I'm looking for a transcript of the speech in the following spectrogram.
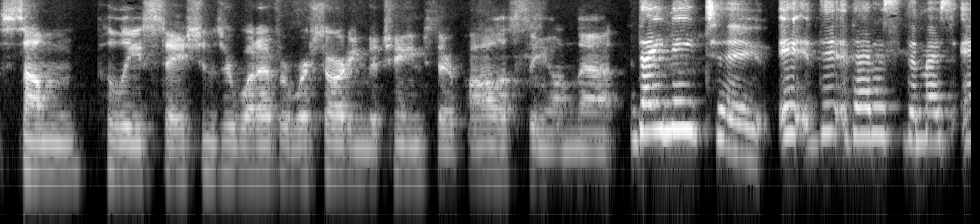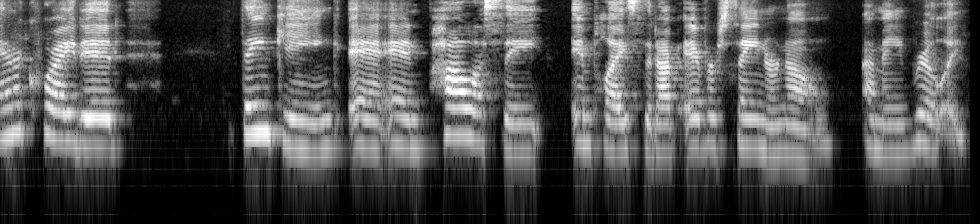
some police stations or whatever were starting to change their policy on that. They need to. It, th- that is the most antiquated thinking and, and policy in place that I've ever seen or known. I mean, really.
